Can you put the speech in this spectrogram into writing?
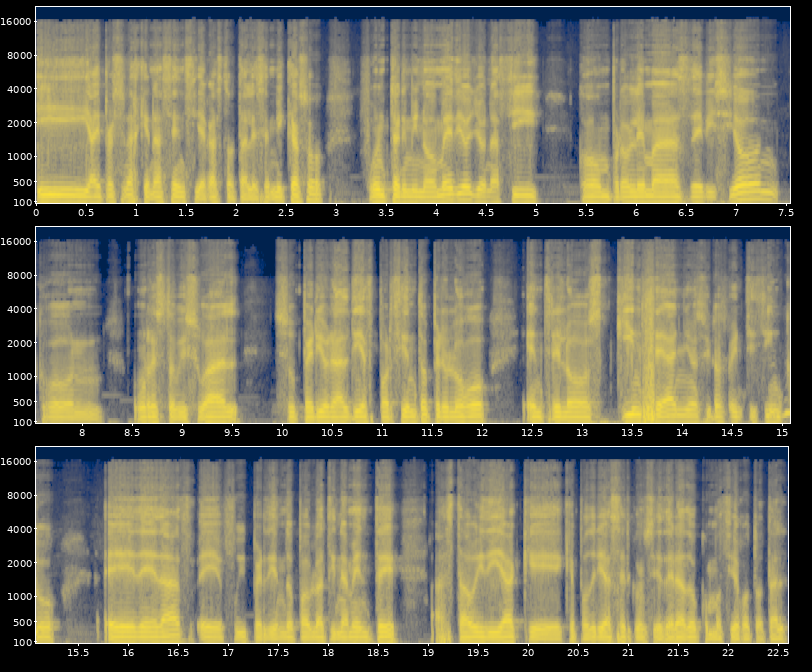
y hay personas que nacen ciegas totales. En mi caso fue un término medio, yo nací con problemas de visión, con un resto visual superior al 10%, pero luego entre los 15 años y los 25 eh, de edad eh, fui perdiendo paulatinamente hasta hoy día que, podría ser considerado como ciego total.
